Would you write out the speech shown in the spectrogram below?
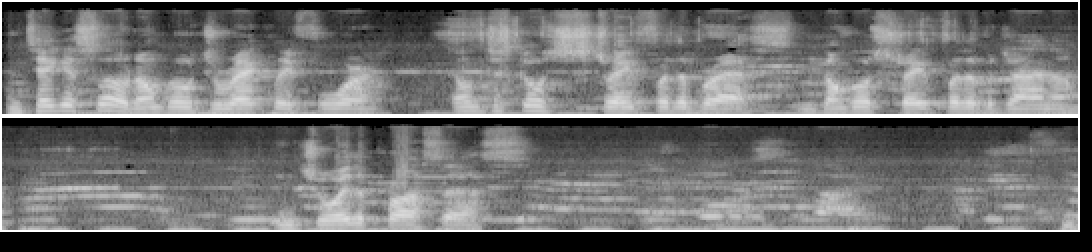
And take it slow. Don't go directly for. Don't just go straight for the breast. Don't go straight for the vagina. Enjoy the process. Hmm.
